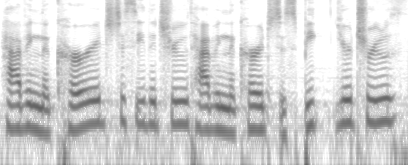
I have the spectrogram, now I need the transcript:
having the courage to see the truth, having the courage to speak your truth,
